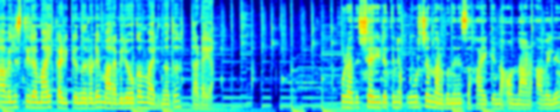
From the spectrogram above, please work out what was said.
അവൽ സ്ഥിരമായി കഴിക്കുന്നതിലൂടെ മറവി രോഗം വരുന്നത് തടയാം. കൂടാതെ ശരീരത്തിന് ഊർജം നൽകുന്നതിന് സഹായിക്കുന്ന ഒന്നാണ് അവൽ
